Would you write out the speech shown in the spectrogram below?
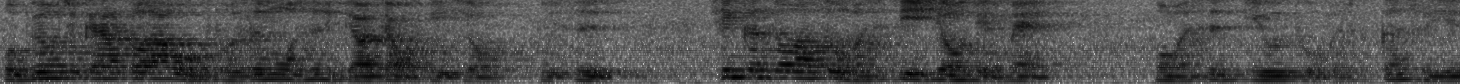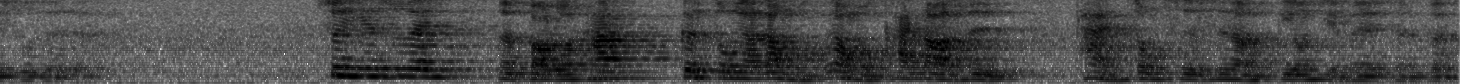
我不用去跟他说啊，我我是牧师，你不要叫我弟兄。不是，其实更重要是，我们是弟兄姐妹，我们是基督徒，我们是跟随耶稣的人。所以耶稣在呃保罗他更重要，让我让我看到的是，他很重视的是那种弟兄姐妹的身份。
